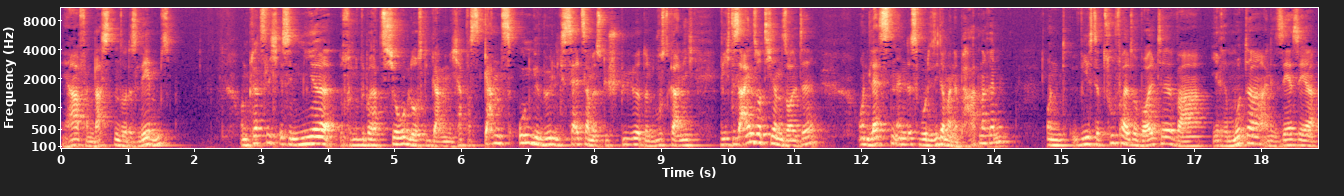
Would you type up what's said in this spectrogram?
ja, von Lasten so des Lebens. Und plötzlich ist in mir so eine Vibration losgegangen. Ich habe was ganz ungewöhnlich Seltsames gespürt und wusste gar nicht, wie ich das einsortieren sollte. Und letzten Endes wurde sie dann meine Partnerin. Und wie es der Zufall so wollte, war ihre Mutter eine sehr, sehr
